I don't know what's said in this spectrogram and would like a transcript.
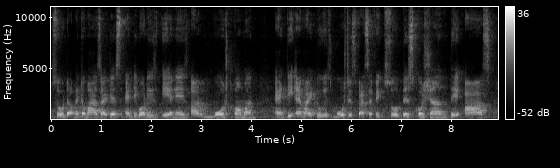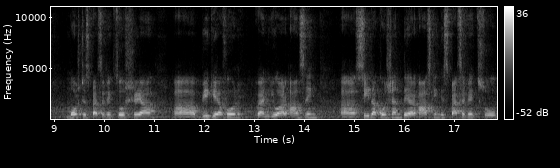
So dermatomyositis antibodies ANAs are most common. Anti-MI2 is most specific. So this question they ask most specific. So Shreya, uh, be careful when you are answering. Uh, see the question they are asking specific. So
